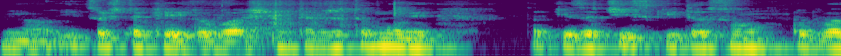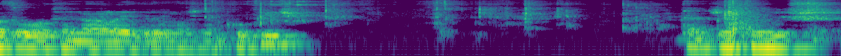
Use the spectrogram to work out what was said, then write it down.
No i coś takiego właśnie. Także to mówię, takie zaciski to są po 2 zł na Allegro można kupić. Także to już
